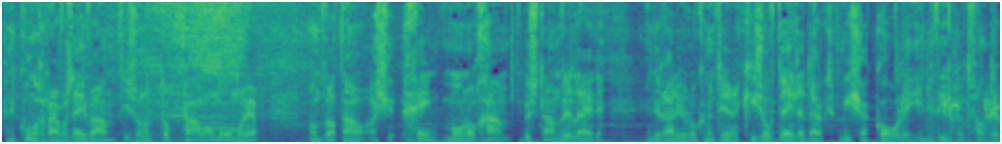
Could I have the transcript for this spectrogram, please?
En ik kondig het maar vast even aan. Het is wel een totaal ander onderwerp. Want wat nou als je geen monogaam bestaan wil leiden? In de radiodocumentaire Kies of Delen duikt Misha Kolen in de wereld van de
